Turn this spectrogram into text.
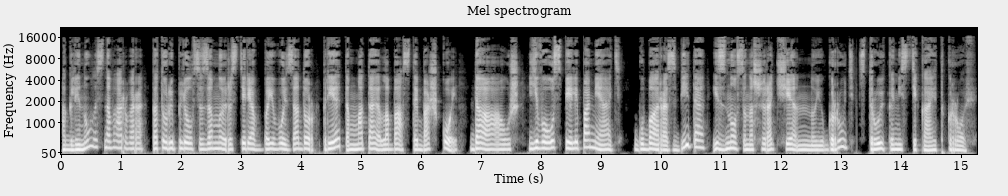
Оглянулась на варвара, который плелся за мной, растеряв боевой задор, при этом мотая лобастой башкой. Да уж, его успели помять. Губа разбита, из носа на широченную грудь струйками стекает кровь.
